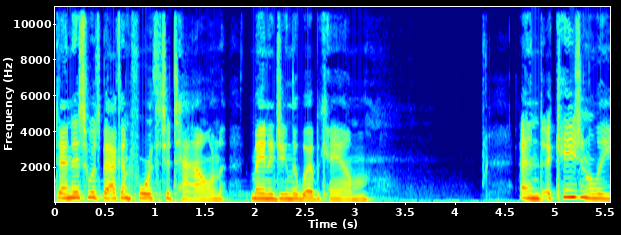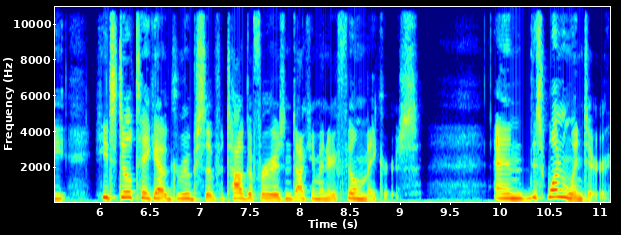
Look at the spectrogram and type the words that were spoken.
Dennis was back and forth to town, managing the webcam. And occasionally, he'd still take out groups of photographers and documentary filmmakers. And this one winter,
